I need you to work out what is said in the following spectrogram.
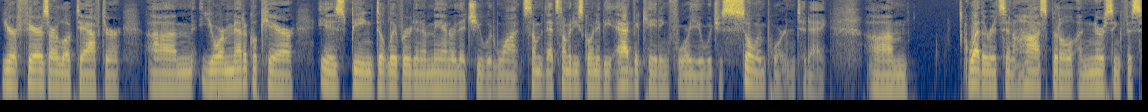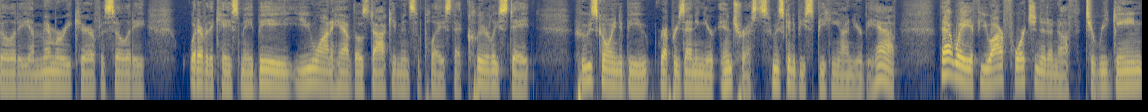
your affairs are looked after, um, your medical care is being delivered in a manner that you would want, some that somebody's going to be advocating for you, which is so important today. Um, whether it's in a hospital, a nursing facility, a memory care facility, whatever the case may be, you want to have those documents in place that clearly state who's going to be representing your interests, who's going to be speaking on your behalf. That way, if you are fortunate enough to regain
